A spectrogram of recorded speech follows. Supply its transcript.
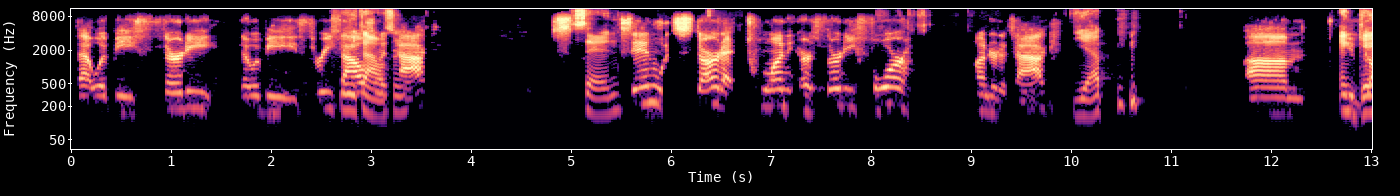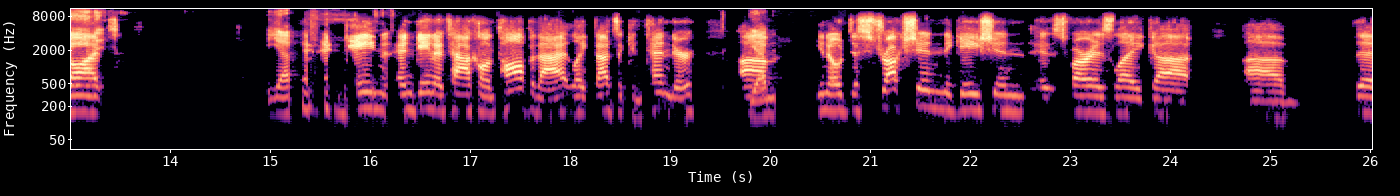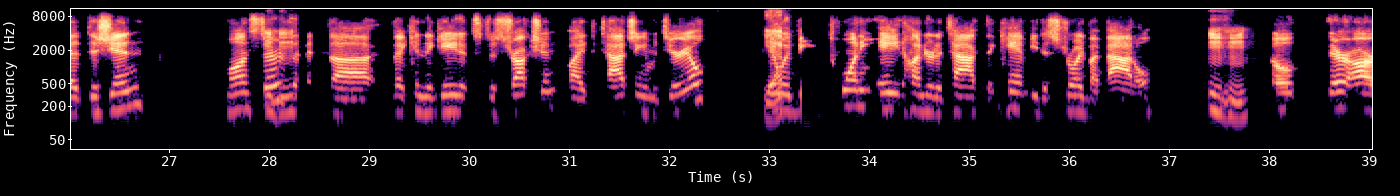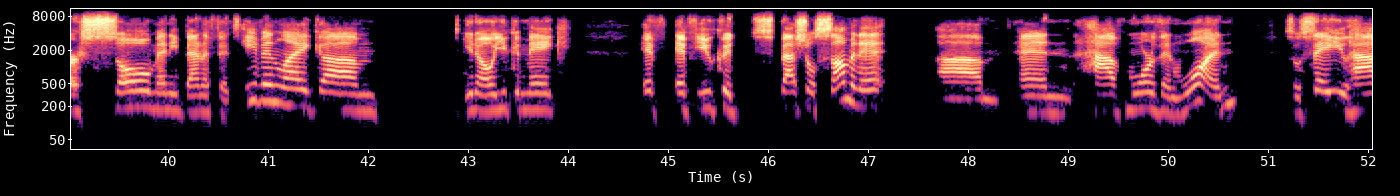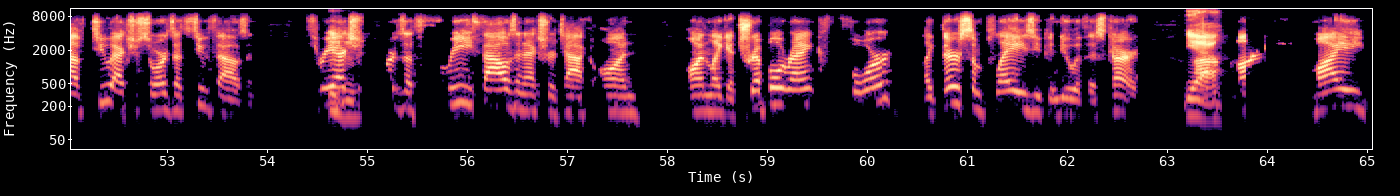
that would be 30. That would be 3,000 3,000. attack. Sin. Sin would start at 20 or 3,400 attack. Yep. Um, And gain. got Yep. gain and gain attack on top of that. Like that's a contender. Um, You know, destruction, negation, as far as like uh, um, the Dijin monster Mhm. that uh, that can negate its destruction by detaching a material. It would be 2,800 attack that can't be destroyed by battle. Mm-hmm. So there are so many benefits. Even like um, you know, you can make if if you could special summon it um, and have more than one. So say you have two extra swords, that's two thousand. 3 Mhm. extra swords, that's three thousand extra attack on on like a triple rank four. Like there's some plays you can do with this card Yeah. uh, my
